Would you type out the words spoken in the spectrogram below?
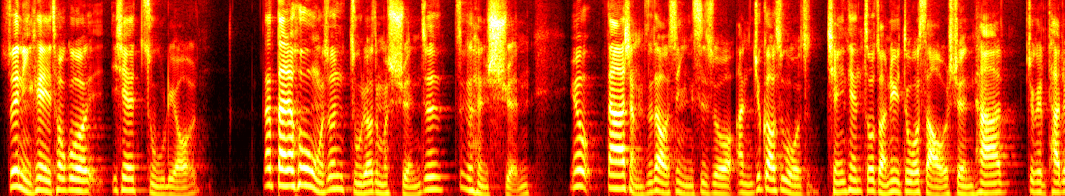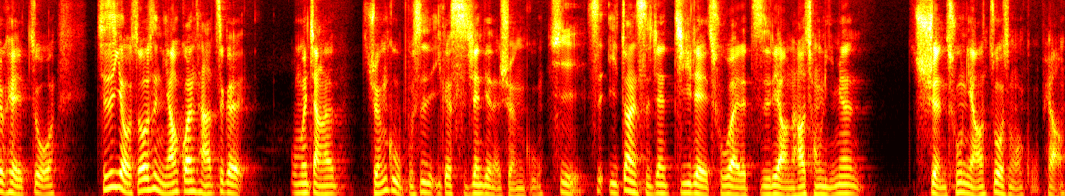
所以你可以透过一些主流。那大家会问我说：“你主流怎么选？”这这个很悬，因为大家想知道的事情是说啊，你就告诉我前一天周转率多少，我选它就可它就可以做。其实有时候是你要观察这个，我们讲的选股不是一个时间点的选股，是是一段时间积累出来的资料，然后从里面选出你要做什么股票。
